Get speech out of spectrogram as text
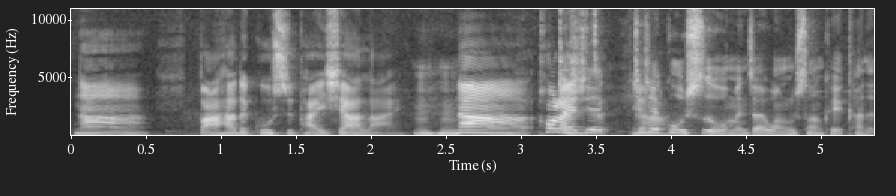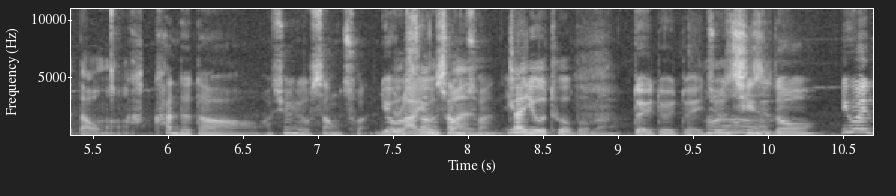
那把他的故事拍下来。那后来这些这些故事我们在网络上可以看得到吗？看得到，好像有上传，有啦，有上上传，在 YouTube 吗？对对对，就是哦其实都，因为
